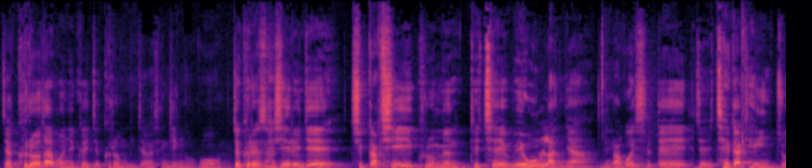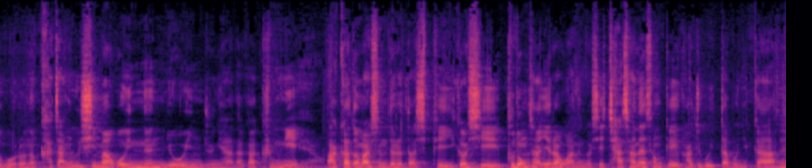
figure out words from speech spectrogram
자 그러다 보니까 이제 그런 문제가 생긴 거고. 자, 그래서 사실 이제 집값이 그러면 대체 왜 올랐냐라고 했을 때 이제 제가 개인적으로는 가장 의심하고 있는 요인 중에 하나가 금리예요. 아까도 말씀드렸다시피 이것이 부동산이라고 하는 것이 자산의 성격을 가지고 있다 보니까 네.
